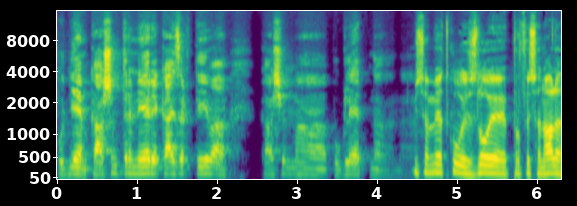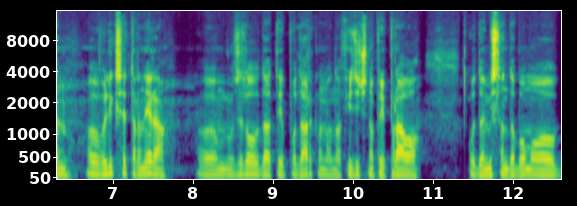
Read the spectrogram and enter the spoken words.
pod njem, kakšen trener je, kaj zahteva, kakšen ima pogled na. na... Mislim, da je tako zelo je profesionalen, eh, veliko se trenira, um, zelo da te podarke na, na fizično pripravo. Da mislim, da bomo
